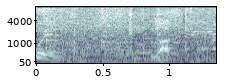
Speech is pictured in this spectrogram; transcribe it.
win. Luck.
